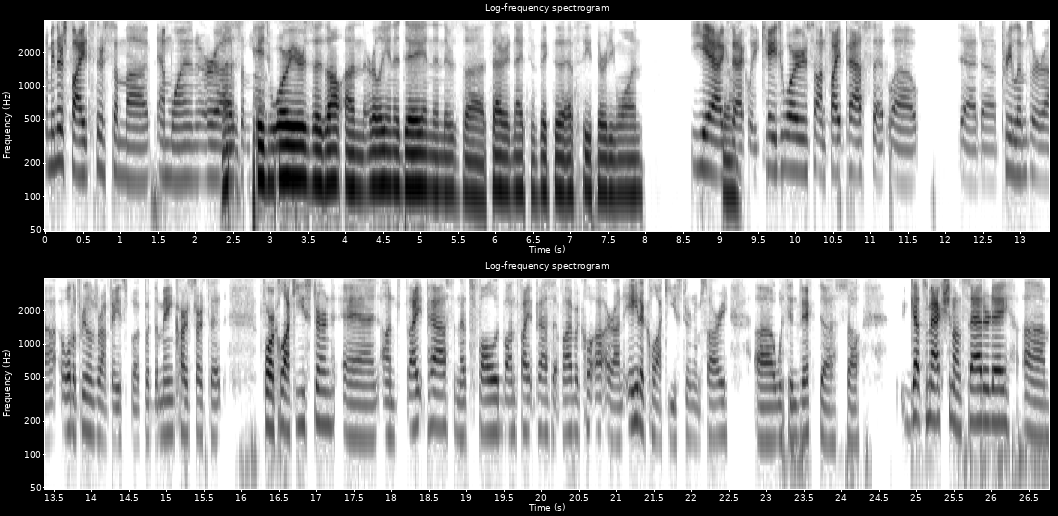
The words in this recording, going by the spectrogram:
I mean, there's fights. There's some uh, M1 or some Cage Warriors is on, on, early in the day, and then there's Saturday nights Invicta FC 31. Yeah, exactly. Cage Warriors on Fight Pass at at uh, prelims are uh, well the prelims are on facebook but the main card starts at four o'clock eastern and on fight pass and that's followed on fight pass at five o'clock or on eight o'clock eastern i'm sorry uh, with invicta. So got some action on saturday. Um,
